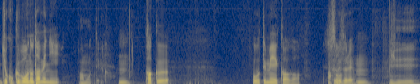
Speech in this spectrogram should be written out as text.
一応国防のために、ーあ持ってるか。うん、各大手メーカーがあそれぞれうんへえ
